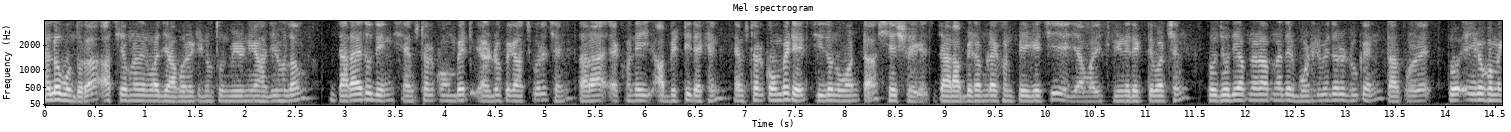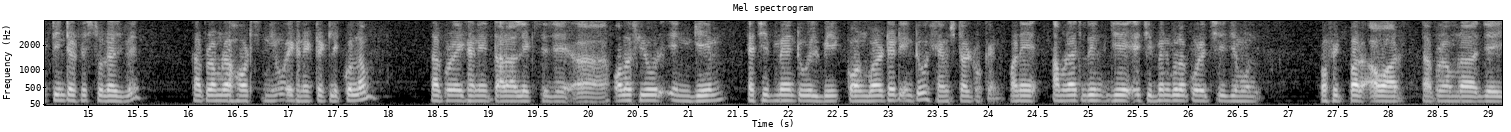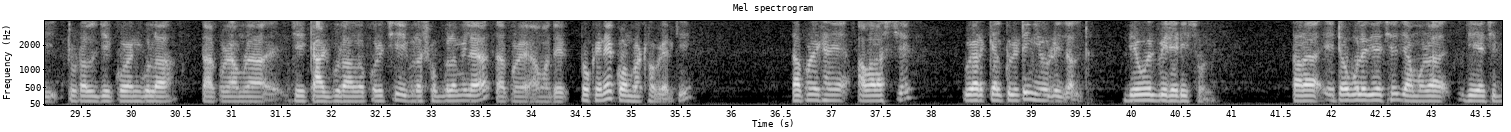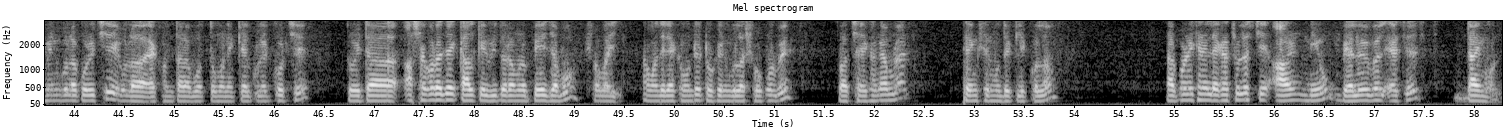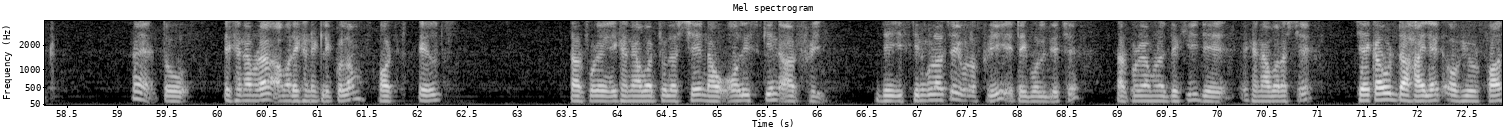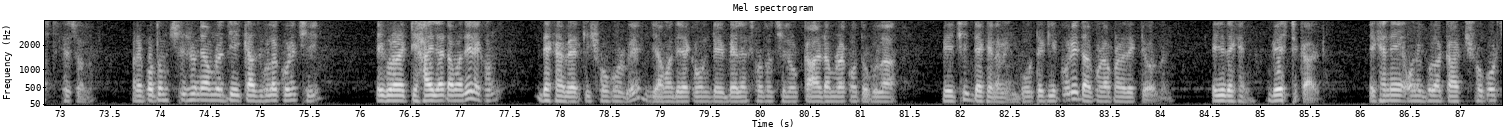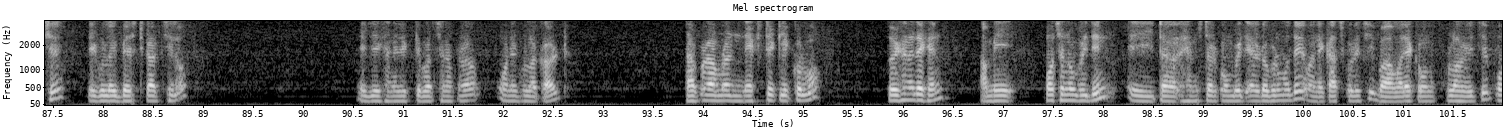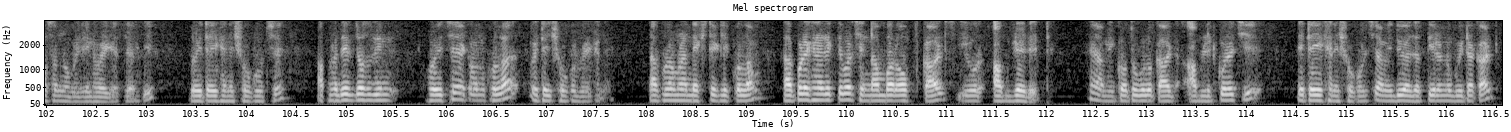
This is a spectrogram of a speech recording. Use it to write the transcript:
Hello বন্ধুরা, আজকে আপনাদের মাঝে আবার একটি নতুন ভিডিও নিয়ে হাজির হলাম। যারা এতদিন হ্যামস্টার কমবেট এয়ারড্রপে কাজ করেছেন, তারা এখন এই আপডেটটি দেখেন। হ্যামস্টার কমবেটের সিজন ওয়ানটা শেষ হয়ে গেছে। যার আপডেট আমরা এখন পেয়ে গেছি, এই যে আমার স্ক্রিনে দেখতে পাচ্ছেন। তো যদি আপনারা আপনাদের বোটের ভিতরে ঢুকেন, তারপরে তো এইরকম একটি ইন্টারফেস চলে আসবে। তারপর আমরা হটস নিউ এখানে একটা ক্লিক করলাম। তারপরে এখানে তারা লিখছে যে all of your in game achievement will be converted into hamster token মানে আমরা এতদিন যে অ্যাচিভমেন্টগুলো করেছি, যেমন প্রফিট পার আওয়ার তারপরে আমরা যেই টোটাল যে কয়েনগুলা তারপরে আমরা যে কার্ডগুলো আনলক করেছি, এগুলো সবগুলো মিলে তারপরে আমাদের টোকেনে কনভার্ট হবে আর কি। তারপরে এখানে আবার আসছে we are calculating your result they will be ready soon তারা এটাও বলে দিয়েছে যে, আমরা যে অ্যাচিভমেন্টগুলো করেছি, এগুলো এখন তারা বর্তমানে ক্যালকুলেট করছে। তো এটা আশা করা যায় কালকের ভিতরে আমরা পেয়ে যাব। সবাই আমাদের অ্যাকাউন্টে টোকেনগুলো শো করবে। তো আচ্ছা এখানে আমরা থ্যাঙ্কসের মধ্যে ক্লিক করলাম। তারপর এখানে লেখা চলে আসছে আর্ন নিউ ভ্যালুয়েবল অ্যাসেস ডায়মন্ড হ্যাঁ তো এখানে আমরা আবার এখানে ক্লিক করলাম হট এলস তারপরে এখানে আবার চলে আসছে now all skin are free যে স্কিনগুলো আছে, এগুলো ফ্রি এটাই বলে দিয়েছে। তারপরে আমরা দেখি যে এখানে আবার আসছে check out the highlight of your first session মানে প্রথম সেশনে আমরা যেই কাজগুলো করেছি, এগুলোর একটি হাইলাইট আমাদের এখন দেখাবে আর কি শো করবে যে আমাদের অ্যাকাউন্টে ব্যালেন্স কত ছিল কার্ড আমরা কতগুলা পেয়েছি। দেখেন আমি বলতে ক্লিক করি, তারপর আপনারা দেখতে পারবেন। এই যে দেখেন বেস্ট কার্ড এখানে অনেকগুলো কার্ড শো করছে, এগুলোই বেস্ট কার্ড ছিল। এই যে এখানে দেখতে পাচ্ছেন আপনারা, অনেকগুলো কার্ড তারপরে আমরা নেক্সটে ক্লিক করব। তো এখানে দেখেন, আমি পঁচানব্বই দিন এইটার হ্যামস্টার কমবেট এয়ারডপের মধ্যে মানে কাজ করেছি বা আমার অ্যাকাউন্ট খোলা হয়েছে, পঁচানব্বই দিন হয়ে গেছে আর কি তো এটা এখানে শো করছে। আপনাদের যতদিন হয়েছে অ্যাকাউন্ট খোলা, ওইটাই শো করবে এখানে। তারপর আমরা নেক্সটে ক্লিক করলাম। তারপর এখানে দেখতে পাচ্ছি number of cards your upgraded হ্যাঁ আমি কতগুলো কার্ড আপডেট করেছি এটাই এখানে শো করছে। আমি দুই হাজার তিরানব্বইটা কার্ড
